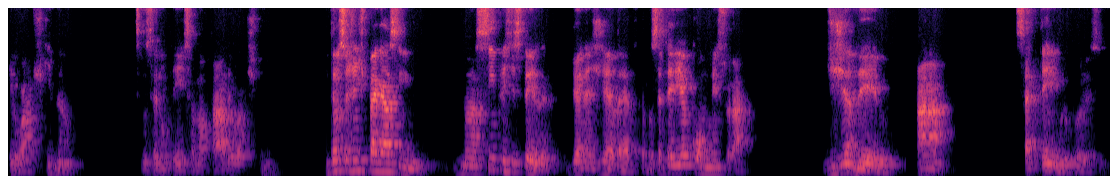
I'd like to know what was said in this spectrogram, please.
Eu acho que não. Se você não tem isso anotado, eu acho que não. Então, se a gente pegar assim, uma simples despesa de energia elétrica, você teria como mensurar de janeiro a setembro, por exemplo,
